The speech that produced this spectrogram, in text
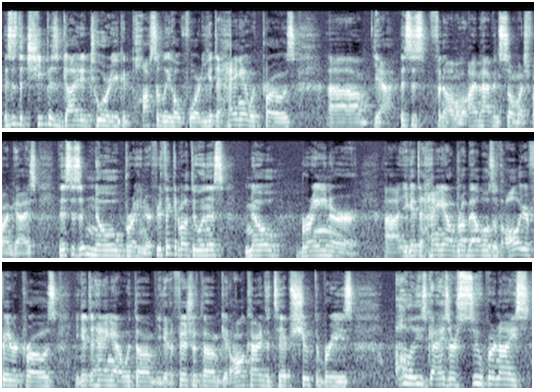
This is the cheapest guided tour you could possibly hope for. You get to hang out with pros. Um, yeah, this is phenomenal. I'm having so much fun, guys. This is a no-brainer. If you're thinking about doing this, no-brainer. Uh, you get to hang out, rub elbows with all your favorite pros. You get to hang out with them. You get to fish with them, get all kinds of tips, shoot the breeze. All of these guys are super nice.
